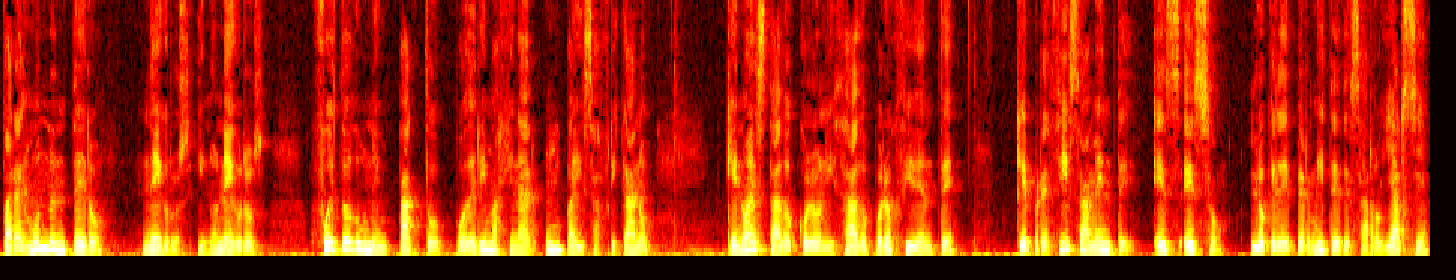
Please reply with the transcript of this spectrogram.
Para el mundo entero, negros y no negros, fue todo un impacto poder imaginar un país africano que no ha estado colonizado por Occidente, que precisamente es eso lo que le permite desarrollarse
